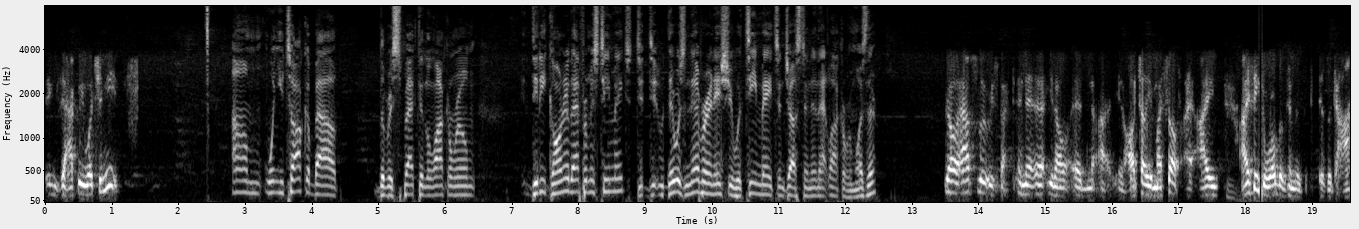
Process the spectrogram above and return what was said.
exactly what you need. Um, when you talk about the respect in the locker room, did he garner that from his teammates? Did, did, there was never an issue with teammates and Justin in that locker room, was there? No, absolute respect, and uh, you know, and uh, you know, I'll tell you myself, I, I I think the world of him as a guy.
